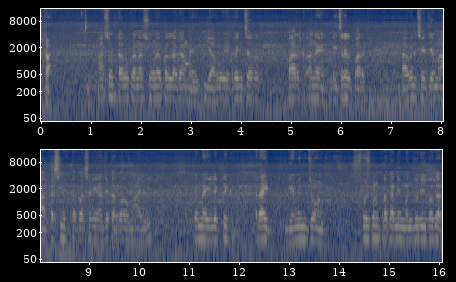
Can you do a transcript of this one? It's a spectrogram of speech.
Start. તાલુકાના સુણેકલ્લા ગામે યાહુ એડવેન્ચર પાર્ક અને નેચરલ પાર્ક આવેલ છે જેમાં આકસ્મિક તપાસણી આજે કરવામાં આવી. તેમાં ઇલેક્ટ્રિક રાઇડ ગેમિંગ ઝોન કોઈપણ પ્રકારની મંજૂરી વગર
